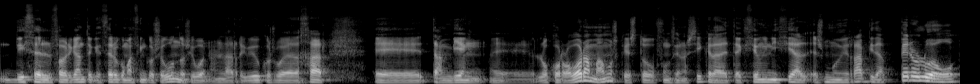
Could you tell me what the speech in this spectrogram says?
dice el fabricante, que 0,5 segundos. Y bueno, en la review que os voy a dejar eh, también eh, lo corroboran, vamos, que esto funciona así, que la detección inicial es muy rápida, pero luego,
